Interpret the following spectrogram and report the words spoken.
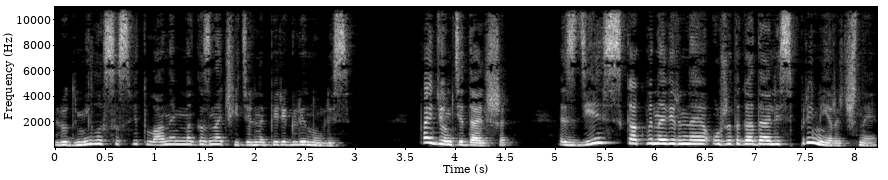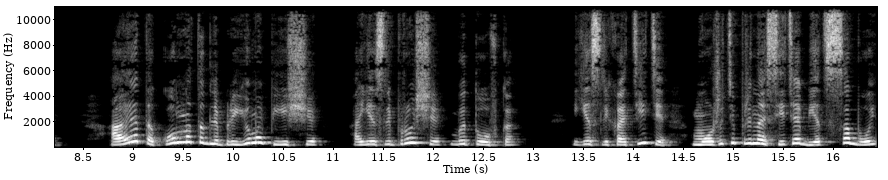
Людмила со Светланой многозначительно переглянулись. «Пойдемте дальше. Здесь, как вы, наверное, уже догадались, примерочные. А это комната для приема пищи, а если проще – бытовка. Если хотите, можете приносить обед с собой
